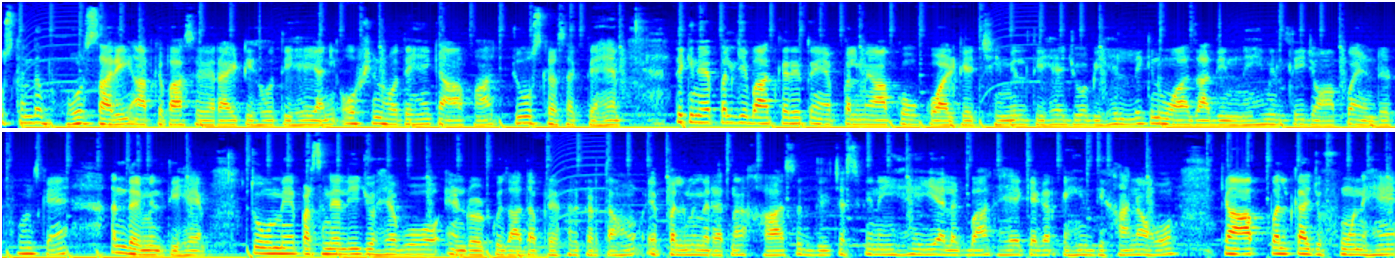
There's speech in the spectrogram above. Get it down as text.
उसके अंदर बहुत सारी आपके पास वैरायटी होती है, यानी ऑप्शन होते हैं कि आप वहाँ चूज़ कर सकते हैं। लेकिन एप्पल की बात करें तो एप्पल में आपको क्वालिटी अच्छी मिलती है, जो भी है, लेकिन वो आज़ादी नहीं मिलती जो आपको एंड्रॉयड फ़ोन्स के अंदर मिलती है। तो मैं पर्सनली जो है वो एंड्रॉयड को ज़्यादा प्रेफर करता हूँ। एप्पल में मेरा इतना ख़ास दिलचस्पी नहीं है। ये अलग बात है कि अगर कहीं दिखाना हो कि एप्पल का जो फ़ोन है,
